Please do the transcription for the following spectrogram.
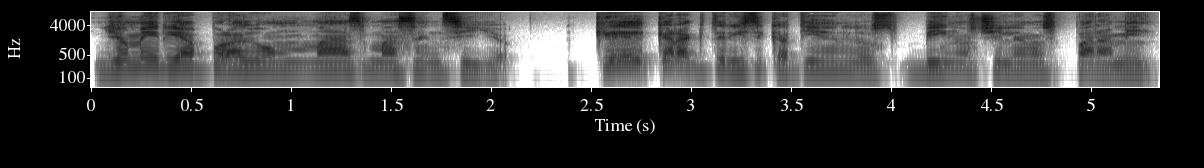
Yo me iría por algo más, más sencillo. ¿Qué característica tienen los vinos chilenos para mí?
